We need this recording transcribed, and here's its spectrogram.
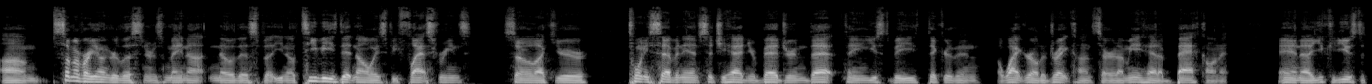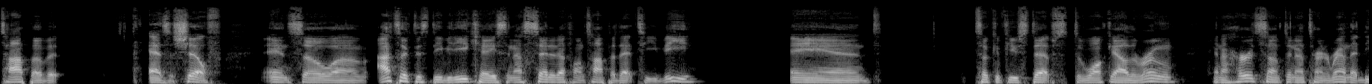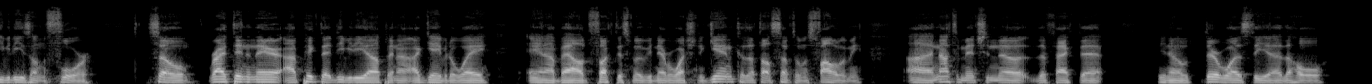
um, some of our younger listeners may not know this, but you know, TVs didn't always be flat screens. So, like your 27 inch that you had in your bedroom, that thing used to be thicker than a White Girl to Drake concert. I mean, it had a back on it, and uh, you could use the top of it as a shelf. And so um, I took this DVD case and I set it up on top of that TV and took a few steps to walk out of the room. And I heard something. I turned around. That DVD is on the floor. So right then and there, I picked that DVD up and I, I gave it away. And I vowed, fuck this movie, never watching again because I thought something was following me. Uh, not to mention the the fact that you know there was the uh, the whole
